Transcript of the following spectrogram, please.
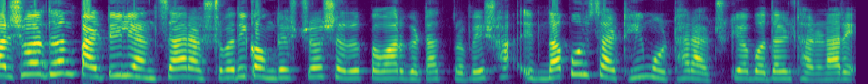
हर्षवर्धन पाटील यांचा राष्ट्रवादी काँग्रेसच्या शरद पवार गटात प्रवेश हा इंदापूरसाठी मोठा राजकीय बदल ठरणार आहे.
